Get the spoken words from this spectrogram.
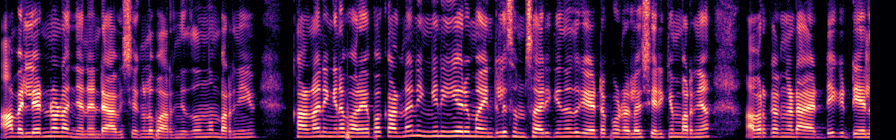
ആ വല്യേട്ടനോടാണ് ഞാൻ എന്റെ ആവശ്യങ്ങൾ പറഞ്ഞതെന്നും പറഞ്ഞ് കണ്ണൻ ഇങ്ങനെ പറയും. അപ്പോൾ കണ്ണൻ ഇങ്ങനെ ഈ ഒരു മൈൻഡിൽ സംസാരിക്കുന്നത് കേട്ടപ്പോൾ ഉണ്ടല്ലോ ശരിക്കും പറഞ്ഞാൽ അവർക്ക് അങ്ങോട്ട് അടി കിട്ടിയാൽ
